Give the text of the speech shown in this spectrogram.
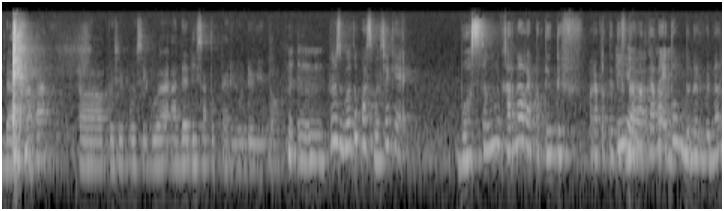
dan apa eh, puisi-puisi gue ada di satu periode gitu terus gue tuh pas baca kayak bosen karena repetitif repetitif Iya, banget karena itu bener-bener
